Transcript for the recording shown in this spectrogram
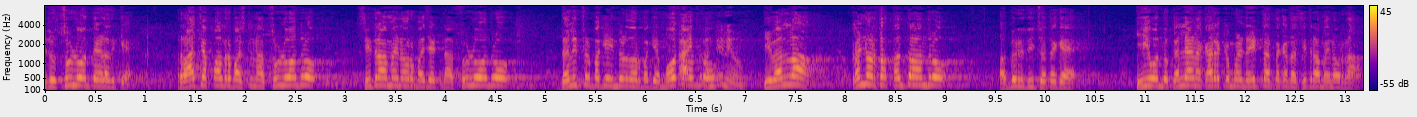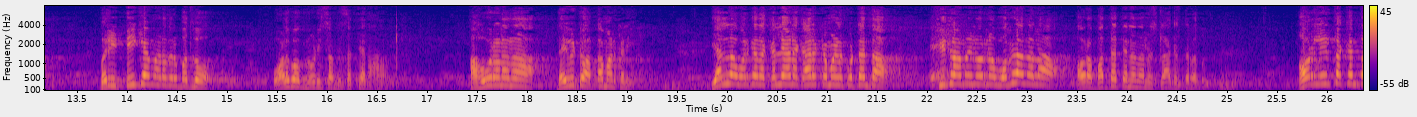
ಇದು ಸುಳ್ಳು ಅಂತ ಹೇಳೋದಕ್ಕೆ ರಾಜ್ಯಪಾಲರ ಭಾಷಣ ಸುಳ್ಳು ಅಂದ್ರು ಸಿದ್ದರಾಮಯ್ಯ ಅವರ ಬಜೆಟ್ನ ಸುಳ್ಳು ಅಂದ್ರು ದಲಿತರ ಬಗ್ಗೆ ಹಿಂದುಳಿದವರ ಬಗ್ಗೆ ಮೋಸ ಆಯ್ತು, ಅಂದ್ರು continue. ಇವೆಲ್ಲ ಕಣ್ಣೊರ್ಸ ತಂತ್ರ ಅಂದ್ರು ಅಭಿವೃದ್ಧಿ ಜೊತೆಗೆ ಈ ಒಂದು ಕಲ್ಯಾಣ ಕಾರ್ಯಕ್ರಮಗಳನ್ನ ನೀಡ್ತಾ ಇರ್ತಕ್ಕಂಥ ಸಿದ್ದರಾಮಯ್ಯನವ್ರನ್ನ ಬರೀ ಟೀಕೆ ಮಾಡೋದ್ರ ಬದಲು ಒಳಗೋಗಿ ನೋಡಿ ಸ್ವಾಮಿ ಸತ್ಯನ. ಆ ಹೂರಣನ ದಯವಿಟ್ಟು ಅರ್ಥ ಮಾಡ್ಕೊಳ್ಳಿ. ಎಲ್ಲ ವರ್ಗದ ಕಲ್ಯಾಣ ಕಾರ್ಯಕ್ರಮಗಳನ್ನ ಕೊಟ್ಟಂತ ಸಿದ್ದರಾಮಯ್ಯನವ್ರನ್ನ ಒಗಳೋದಲ್ಲ ಅವರ ಬದ್ಧತೆಯನ್ನು ನಾನು ಶ್ಲಾಘಿಸ್ತಿರೋದು. ಅವರಲ್ಲಿ ಇರ್ತಕ್ಕಂಥ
